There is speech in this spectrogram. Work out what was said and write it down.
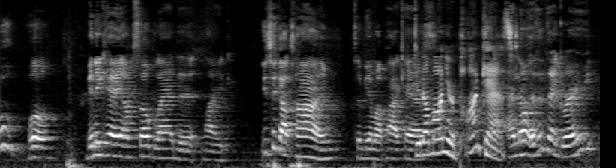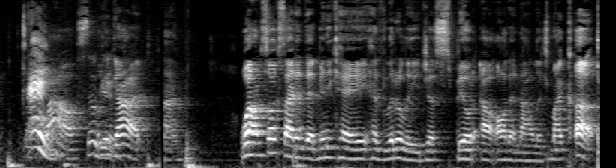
Ooh, well, Benny K, I'm so glad that like you took out time to be on my podcast. Dude, I'm on your podcast. I know, isn't that great? Dang, Wow, so look good. at God. Well, I'm so excited that Benny K has literally just spilled out all that knowledge. My cup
